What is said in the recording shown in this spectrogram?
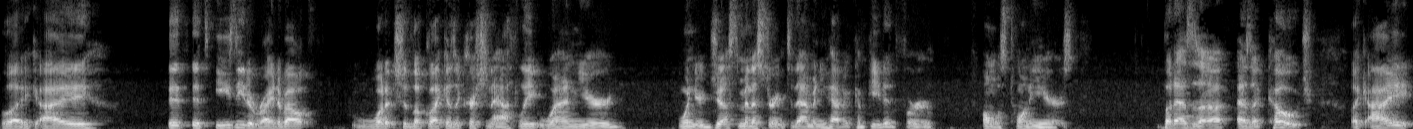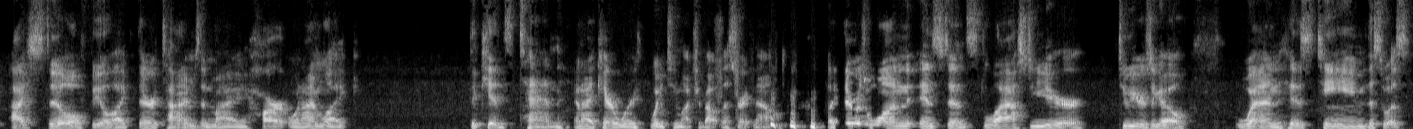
like I it, it's easy to write about what it should look like as a Christian athlete when you're when you're just ministering to them and you haven't competed for almost 20 years. But as a as a coach, like I I still feel like there are times in my heart when I'm like the kid's 10 and I care way, way too much about this right now. like there was one instance last year, 2 years ago when his team, this was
